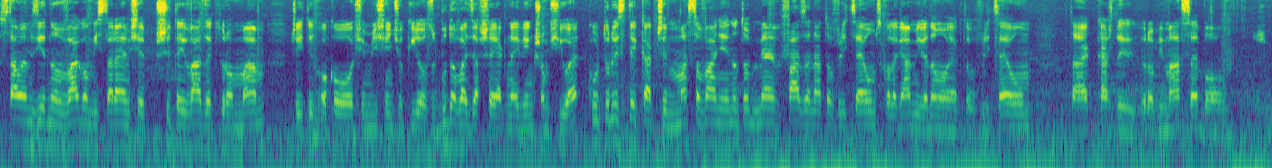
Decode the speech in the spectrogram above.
Stałem z jedną wagą i starałem się przy tej wadze, którą mam, czyli tych około 80 kg, zbudować zawsze jak największą siłę. Kulturystyka czy masowanie, no to miałem fazę na to w liceum z kolegami, wiadomo jak to w liceum, tak, każdy robi masę, bo żeby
